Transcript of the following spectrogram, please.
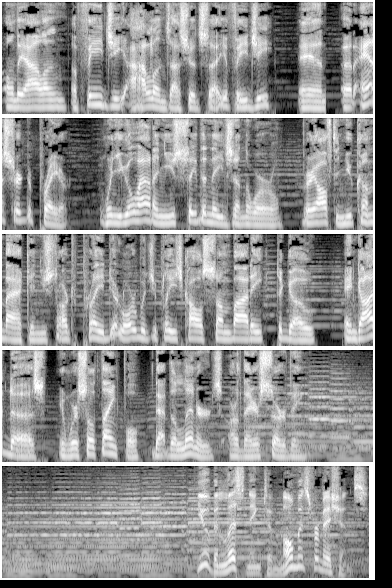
on the island of Fiji, islands, I should say, of Fiji, and an answer to prayer. When you go out and you see the needs in the world, very often you come back and you start to pray, Dear Lord, would you please cause somebody to go? And God does, and we're so thankful that the Leonards are there serving. You've been listening to Moments for Missions.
